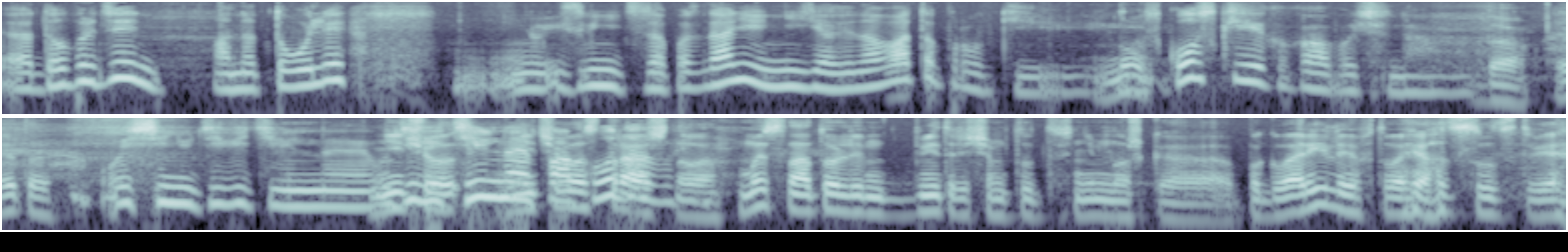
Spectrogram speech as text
Э, добрый день, Анатолий. Извините за опоздание, не я виновата, пробки ну, московские, как обычно. Да, это... Осень удивительная, ничего, удивительная ничего погода. страшного. Мы с Анатолием Дмитриевичем тут немножко поговорили в твое отсутствие.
